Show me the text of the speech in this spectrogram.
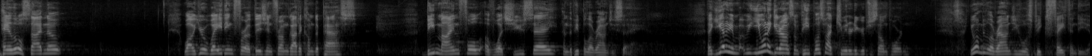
Hey, a little side note. While you're waiting for a vision from God to come to pass, be mindful of what you say and the people around you say. Like you gotta be, you want to get around some people. That's why community groups are so important. You want people around you who will speak faith into you.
